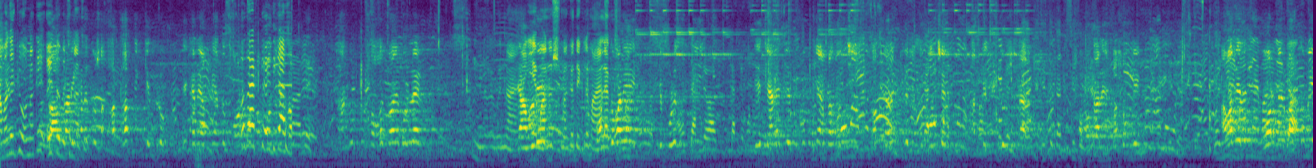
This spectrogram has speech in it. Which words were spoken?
আমাদেরকে ওনাকে এই তো তো আধ্যাত্মিক কেন্দ্র এখানে আপনি এত এদিকে আসো ঠাকুর খুব সহজভাবে বললেন না ইয়ে মানুষ ওনাকে দেখলে মায়া লাগছে যে চ্যালেঞ্জের মুখোমুখি আমরা হচ্ছি বলছেন প্রাসঙ্গিক আমাদের কর্মের মাধ্যমে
